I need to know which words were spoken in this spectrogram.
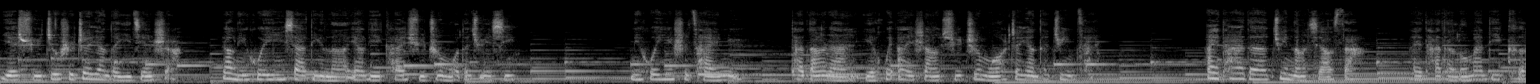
也许就是这样的一件事儿，让林徽因下定了要离开徐志摩的决心。林徽因是才女。她当然也会爱上徐志摩这样的俊才，爱他的俊朗潇洒，爱他的罗曼蒂克，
